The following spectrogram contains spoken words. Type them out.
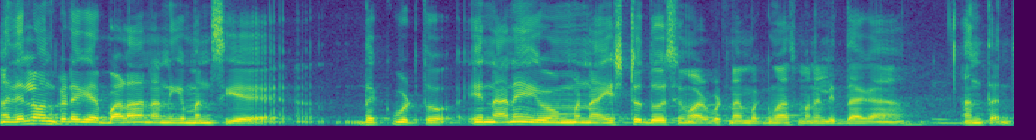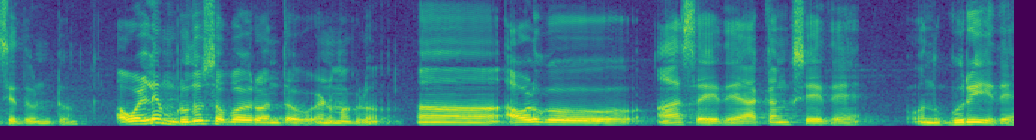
ಅದೆಲ್ಲ ಒಂದು ಕಡೆಗೆ ಭಾಳ ನನಗೆ ಮನಸ್ಸಿಗೆ ದಕ್ಬಿಡ್ತು. ಏನು ನಾನೇ ಇವನ್ನ ಎಷ್ಟು ದೋಸೆ ಮಾಡಿಬಿಟ್ಟು ನಮ್ಮ ಮಗ್ಮಾಸ್ ಮನೇಲಿ ಇದ್ದಾಗ ಅಂತ ಅನಿಸಿದ್ದುಂಟು. ಒಳ್ಳೆ ಮೃದು ಸ್ವಭಾವ ಇರುವಂಥ ಹೆಣ್ಮಗಳು ಅವಳಿಗೂ ಆಸೆ ಇದೆ, ಆಕಾಂಕ್ಷೆ ಇದೆ, ಒಂದು ಗುರಿ ಇದೆ.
